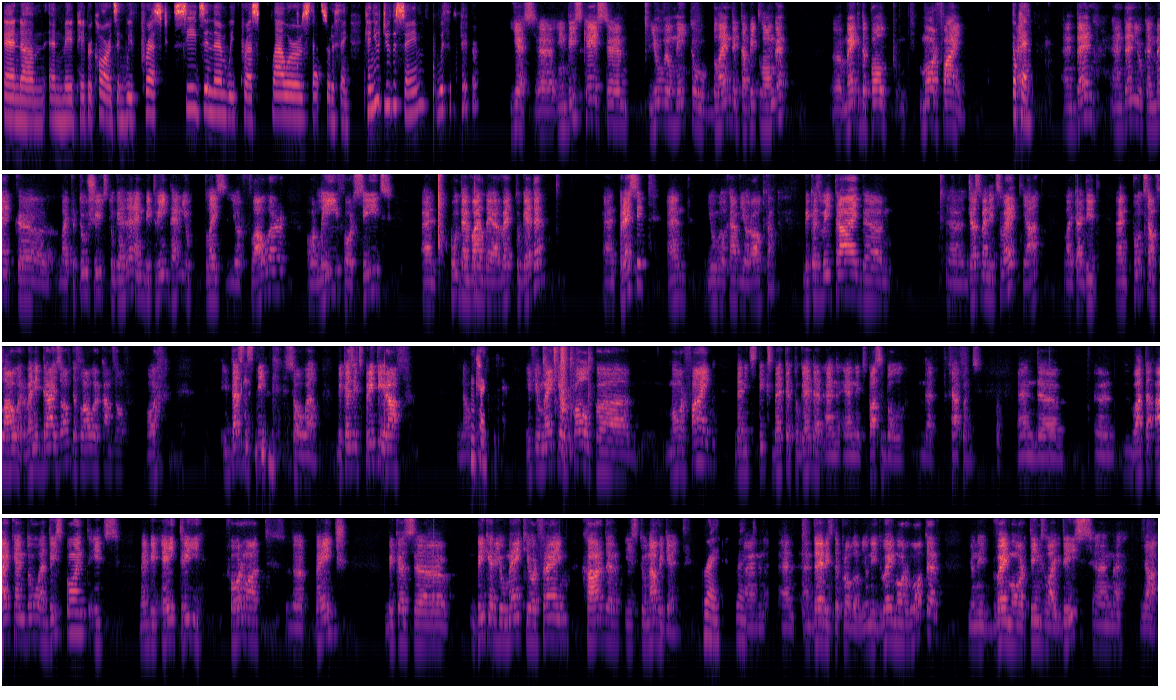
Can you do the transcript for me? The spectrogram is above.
and, um, and made paper cards and we've pressed seeds in them. We've pressed flowers, that sort of thing. Can you do the same with this paper? Yes, uh, in this case, um, you will need to blend it a bit longer, uh, make the pulp more fine. Okay. and then and then you can make uh, like two sheets together and between them you place your flower or leaf or seeds and put them while they are wet together and press it and you will have your outcome. Because we tried um, uh, just when it's wet yeah like i did and put some flour. When it dries off the flour comes off or it doesn't stick so well because it's pretty rough you know. Okay. if you make your pulp uh, more fine then it sticks better together and and it's possible that happens and uh, uh, what i can do at this point it's maybe a3 format the page because uh, bigger you make your frame harder is to navigate Right. Right. and and and there is the problem you need way more water you need way more things like this and uh, yeah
